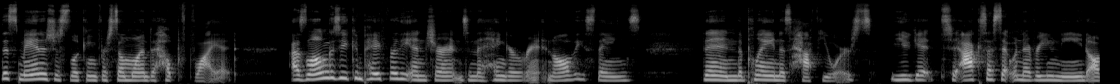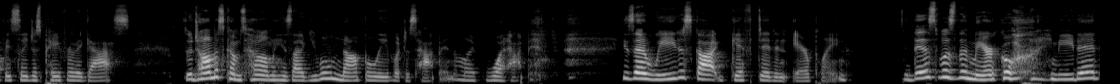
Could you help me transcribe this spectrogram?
This man is just looking for someone to help fly it. As long as you can pay for the insurance and the hangar rent and all these things, then the plane is half yours. You get to access it whenever you need. Obviously, just pay for the gas. So Thomas comes home and he's like, You will not believe what just happened. I'm like, What happened? He said, We just got gifted an airplane. This was the miracle I needed.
